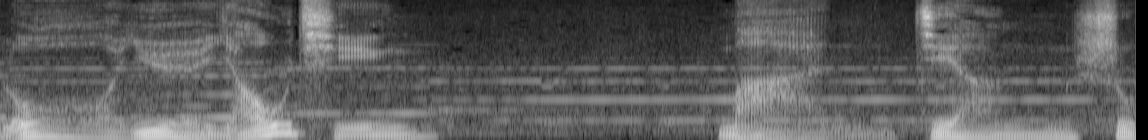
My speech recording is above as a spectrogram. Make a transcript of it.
落月摇情满江树。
